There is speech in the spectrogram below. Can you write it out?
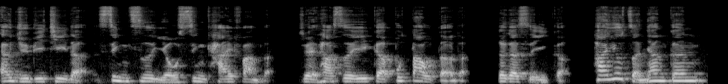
LGBT 的性自由、性开放的，所以他是一个不道德的。这个是一个，他又怎样跟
